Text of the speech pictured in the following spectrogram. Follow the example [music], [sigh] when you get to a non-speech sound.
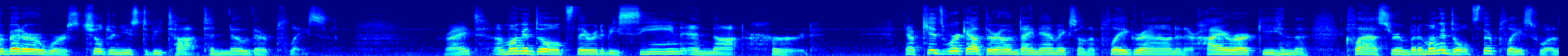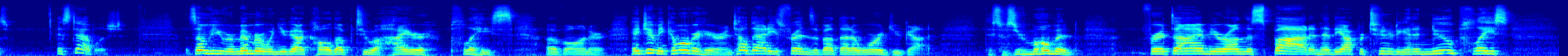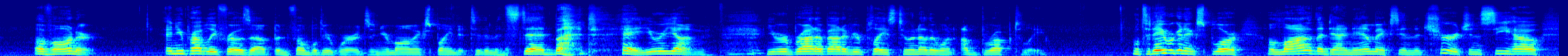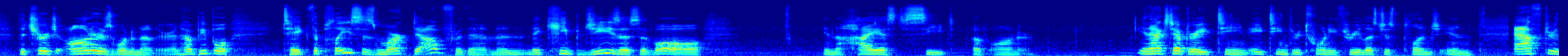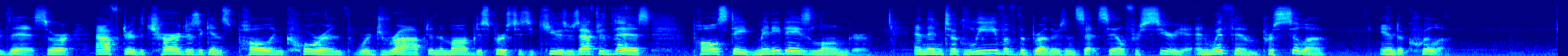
For better or worse, children used to be taught to know their place. Right? Among adults, they were to be seen and not heard. Now, kids work out their own dynamics on the playground and their hierarchy [laughs] in the classroom, but among adults, their place was established. Some of you remember when you got called up to a higher [laughs] place of honor. Hey, Jimmy, come over here and tell daddy's friends about that award you got. This was your moment. For a time, you were on the spot and had the opportunity at a new place of honor. And you probably froze up and fumbled your words, and your mom explained it to them instead. [laughs] But hey, you were young. You were brought up out of your place to another one abruptly. Well, today we're going to explore a lot of the dynamics in the church and see how the church honors one another and how people take the places marked out for them and they keep Jesus of all in the highest seat of honor. In Acts chapter 18, 18 through 23, let's just plunge in. After this, or after the charges against Paul in Corinth were dropped and the mob dispersed his accusers, after this, Paul stayed many days longer and then took leave of the brothers and set sail for Syria, and with him Priscilla and Aquila.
